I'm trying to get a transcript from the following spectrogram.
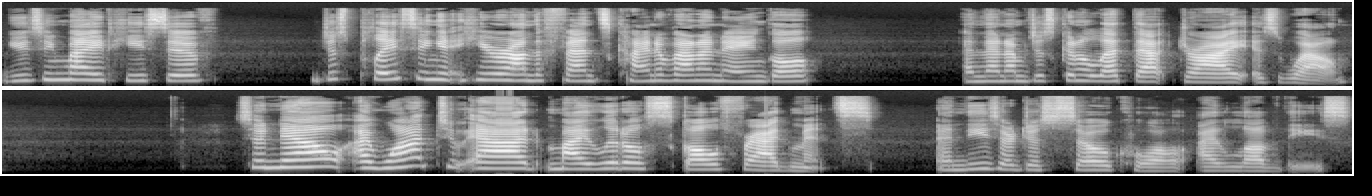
using my adhesive, just placing it here on the fence kind of on an angle. And then I'm just going to let that dry as well. So now I want to add my little skull fragments. And these are just so cool. I love these.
